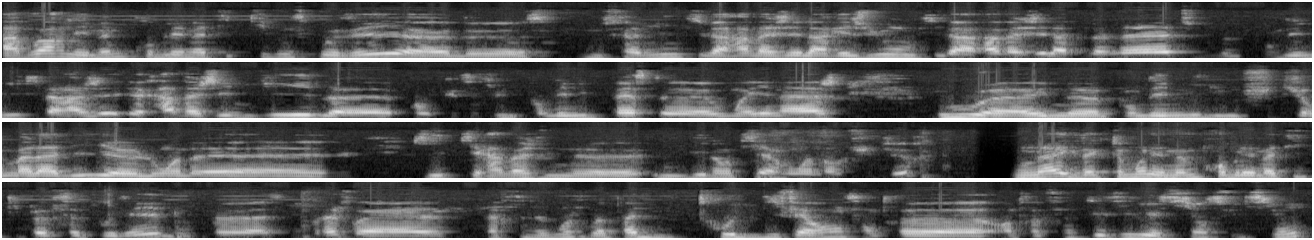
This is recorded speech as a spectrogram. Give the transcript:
avoir les mêmes problématiques qui vont se poser euh, une famine qui va ravager la région, qui va ravager la planète, une pandémie qui va ravager, une ville, que ce soit une pandémie de peste au Moyen Âge ou une pandémie d'une future maladie loin de, qui, qui ravage une, une ville entière loin dans le futur on a exactement les mêmes problématiques qui peuvent se poser. Donc euh, à ce niveau-là, je vois, personnellement, je vois pas trop de différence entre euh, entre fantasy et science-fiction.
